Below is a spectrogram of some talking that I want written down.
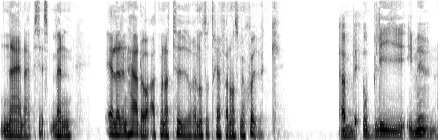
Nej, nej, precis. Men, eller den här då, att man har turen att inte träffa någon som är sjuk. Och bli immun.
